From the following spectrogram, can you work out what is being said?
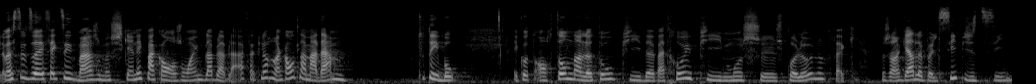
Le monsieur dit effectivement, je me chicanée avec ma conjointe, blablabla. Fait que là on rencontre la madame, tout est beau. Écoute, on retourne dans l'auto puis de patrouille, puis moi je suis pas là, là. Fait que je regarde le policier puis je dis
